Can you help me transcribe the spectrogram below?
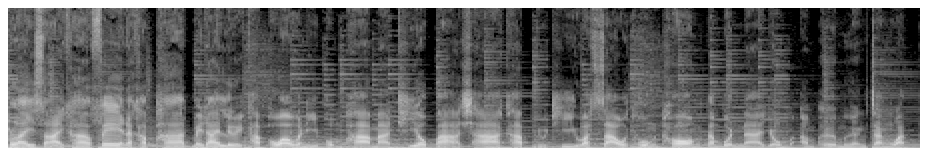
ใครสายคาเฟ่นะครับพลาดไม่ได้เลยครับ เพราะว่าวันนี้ผมพามาเที่ยวป่าช้าครับ อยู่ที่วัดเสาธงทองตำบลนายมอำเภอเมืองจังหวัดเพ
